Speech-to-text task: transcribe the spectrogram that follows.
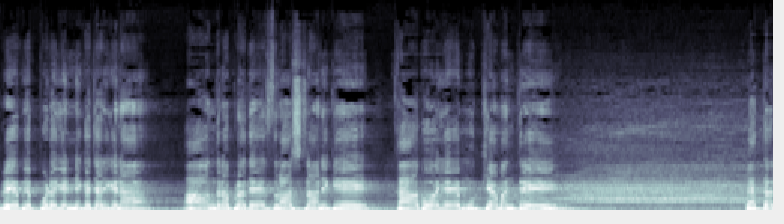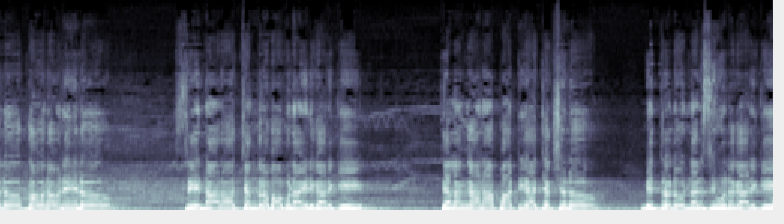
రేపు ఎప్పుడు ఎన్నిక జరిగినా ఆంధ్రప్రదేశ్ రాష్ట్రానికి కాబోయే ముఖ్యమంత్రి. పెద్దలు గౌరవనీయులు శ్రీ నారా చంద్రబాబు నాయుడు గారికి తెలంగాణ పార్టీ అధ్యక్షులు మిత్రులు నరసింహుల గారికి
